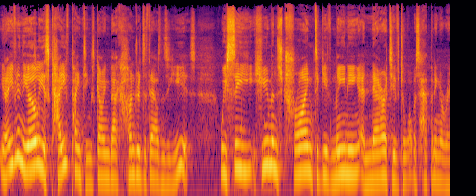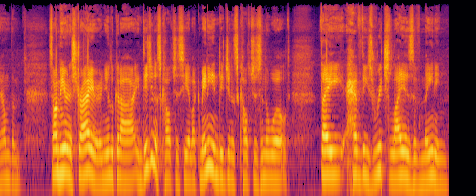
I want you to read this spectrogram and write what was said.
you know, even in the earliest cave paintings going back hundreds of thousands of years we see humans trying to give meaning and narrative to what was happening around them. So I'm here in Australia, and you look at our indigenous cultures here, like many indigenous cultures in the world, they have these rich layers of meaning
